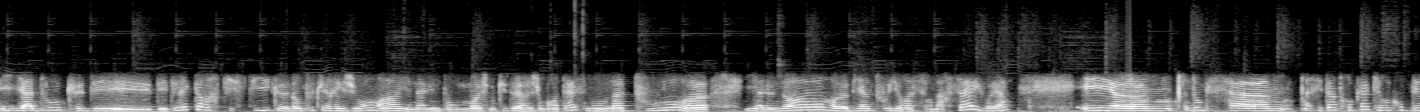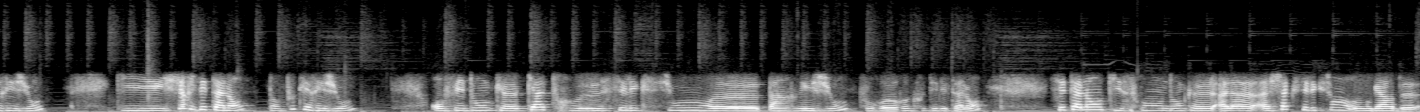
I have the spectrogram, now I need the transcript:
il y a donc des, directeurs artistiques dans toutes les régions. hein. Il y en a une, bon, moi je m'occupe de la région Grand Est, mais on a Tours, il y a le Nord, bientôt il y aura sur Marseille, voilà. Et donc c'est un tremplin qui regroupe des régions, qui cherche des talents dans toutes les régions. On fait donc euh, quatre euh, sélections euh, par région pour recruter des talents. Ces talents qui seront donc à, chaque sélection, on garde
